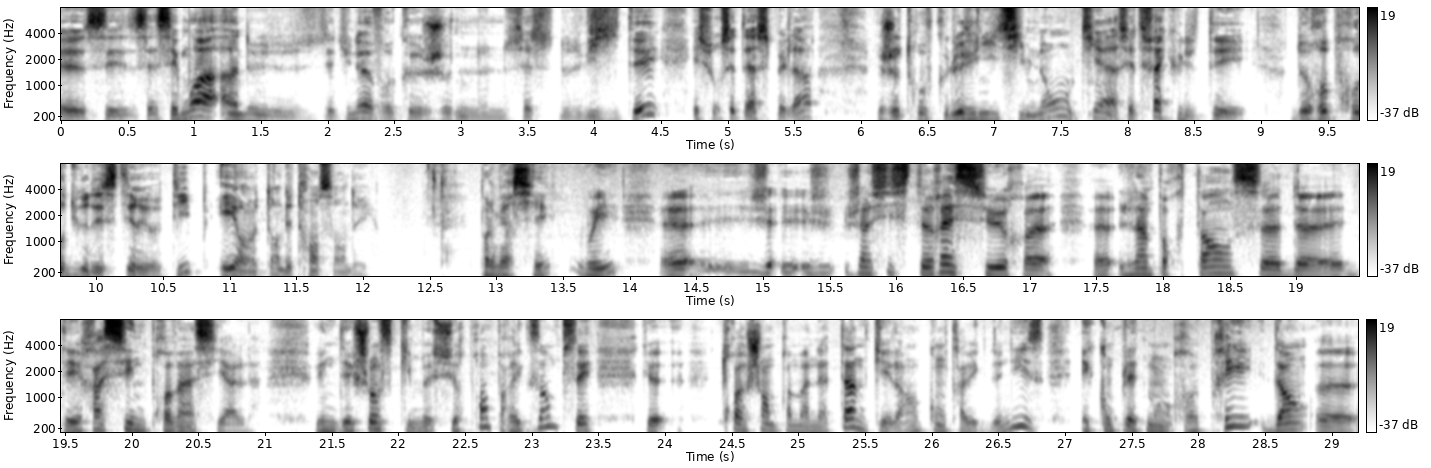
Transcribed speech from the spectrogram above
Euh, c'est moi, c'est une œuvre que je ne cesse de visiter, et sur cet aspect-là, je trouve que le génie de Simon tient à cette faculté de reproduire des stéréotypes et en même temps de les transcender. Mercier. Oui, euh, j'insisterai sur euh, euh, l'importance de, des racines provinciales. Une des choses qui me surprend, par exemple, c'est que Trois chambres à Manhattan, qui est la rencontre avec Denise, est complètement repris dans euh,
